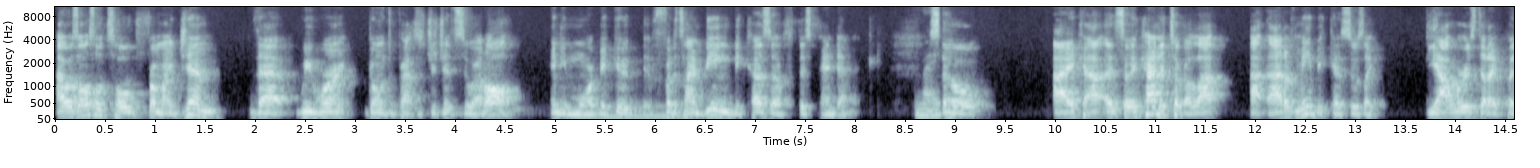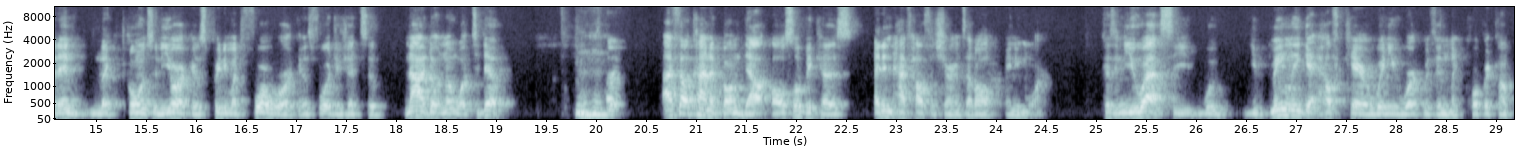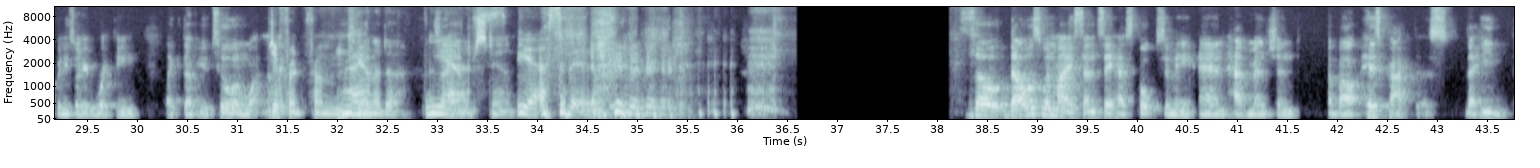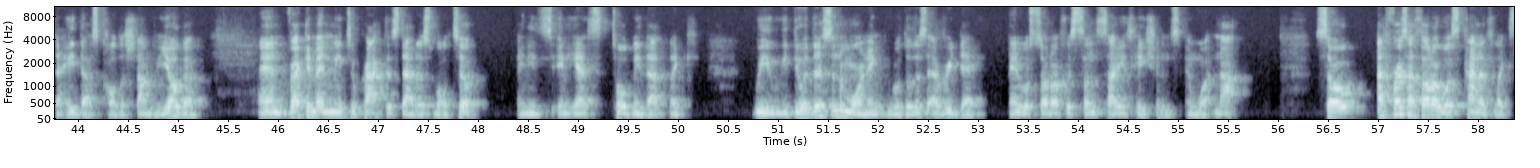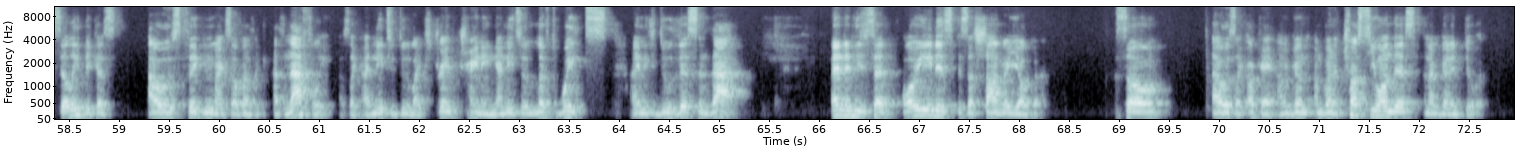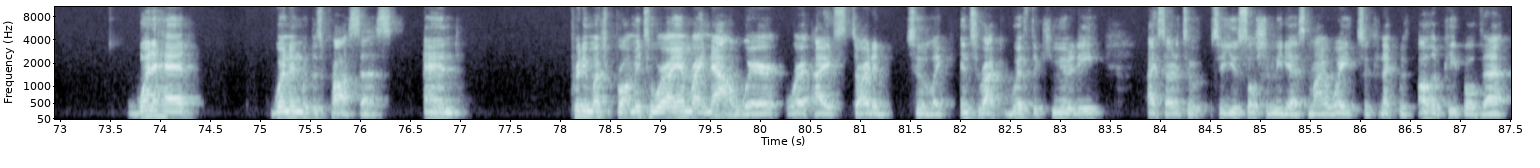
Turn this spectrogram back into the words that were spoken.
I was also told from my gym that we weren't going to practice jujitsu at all anymore because for the time being because of this pandemic. right. So I so it kind of took a lot out of me because it was like the hours that I put in, like going to New York, it was pretty much for work. It was for jujitsu. Now I don't know what to do. Mhm. But I felt kind of bummed out also because I didn't have health insurance at all anymore. Because in the US, you will you mainly get health care when you work within like corporate companies or you're working like W two and whatnot. Different from Right. Canada, as I understand. Yes, it is. so that was when my sensei had spoke to me and had mentioned about his practice that he that he does called Ashtanga Yoga, and recommend me to practice that as well too. And he's and he has told me that like we we do this in the morning, we'll do this every day, and we'll start off with sun salutations and whatnot. So at first I thought I was kind of like silly because I was thinking myself as, like, as an athlete. I was like, I need to do like strength training, I need to lift weights, I need to do this and that. And then he said, all you need is, is Ashtanga yoga. So I was like, okay, I'm gonna I'm gonna trust you on this and I'm gonna do it. Went ahead, went in with this process, and pretty much brought me to where I am right now, where where I started to like interact with the community. I started to, to use social media as my way to connect with other people that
